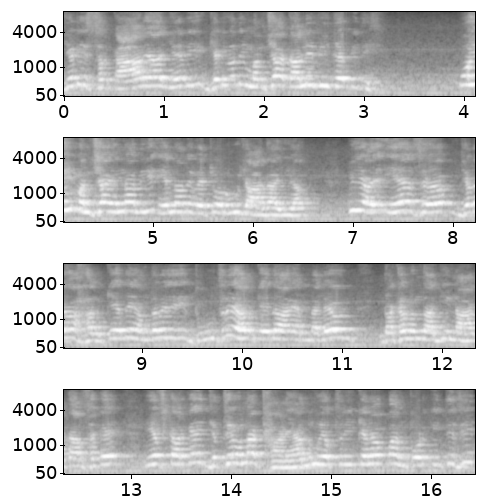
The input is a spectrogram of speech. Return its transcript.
ਜਿਹੜੀ ਸਰਕਾਰ ਆ, ਜਿਹੜੀ ਜਿਹੜੀ ਉਹਦੀ ਮਨਸ਼ਾ ਅਕਾਲੀ ਬੀਜੇਪੀ ਦੀ ਸੀ, ਉਹੀ ਮਨਸ਼ਾ ਇਹਨਾਂ ਦੀ ਇਹਨਾਂ ਦੇ ਵਿੱਚ ਉਹ ਰੂਹ ਜਾਗ ਆਈ ਆ। ਵੀ ਇਸ ਜਿਹੜਾ ਹਲਕੇ ਦੇ ਅੰਦਰ ਦੂਸਰੇ ਹਲਕੇ ਦਾ ਐਮਐਲਏ ਉਹ ਦਖਲ ਅੰਦਾਜ਼ੀ ਨਾ ਕਰ ਸਕੇ। ਇਸ ਕਰਕੇ ਜਿੱਥੇ ਉਹਨਾਂ ਥਾਣਿਆਂ ਨੂੰ ਇਸ ਤਰੀਕੇ ਨਾਲ ਭੰਨਤੋੜ ਕੀਤੀ ਸੀ,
